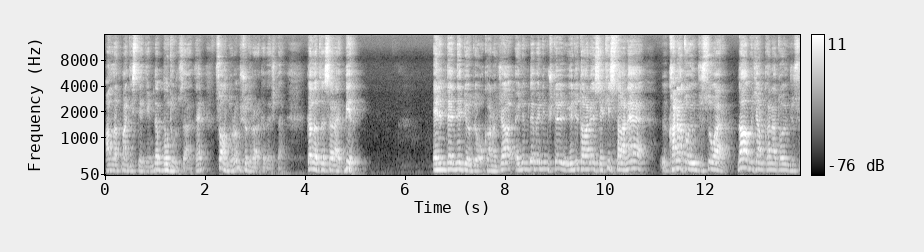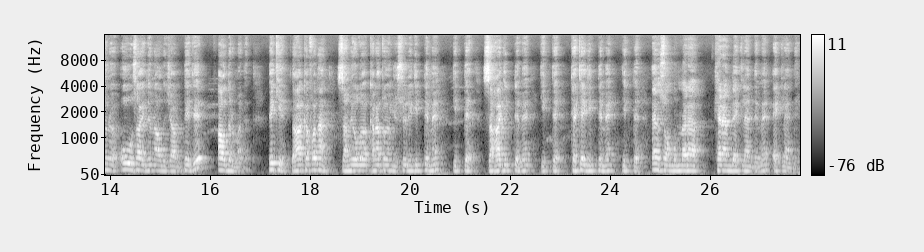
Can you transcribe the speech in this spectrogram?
Anlatmak istediğim de budur zaten. Son durum şudur arkadaşlar. Galatasaray 1. Elimde ne diyordu Okan Hoca? Elimde benim işte 7 tane 8 tane e, kanat oyuncusu var. Ne yapacağım kanat oyuncusunu? Oğuz Aydın'ı alacağım dedi. Aldırmadı. Peki daha kafadan Zaniolo kanat oyuncusuyla gitti mi? Gitti. Zaha gitti mi? Gitti. Tete gitti mi? Gitti. En son bunlara Kerem de eklendi mi? Eklendi.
